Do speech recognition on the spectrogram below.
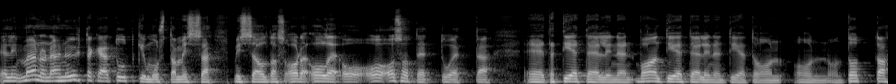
Eli mä en ole nähnyt yhtäkään tutkimusta, missä, missä oltaisiin ole, ole, osoitettu, että, että tieteellinen, vaan tieteellinen tieto on, on, on totta,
